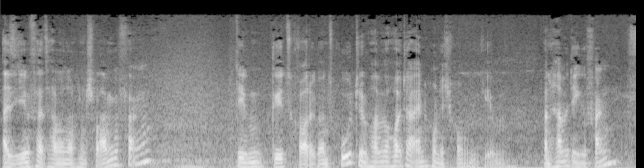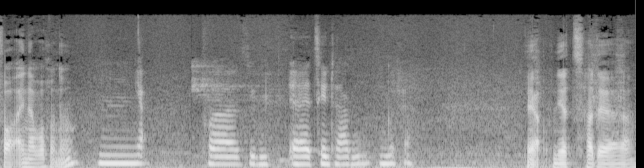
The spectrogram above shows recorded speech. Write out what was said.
Also jedenfalls haben wir noch einen Schwarm gefangen. Dem geht es gerade ganz gut. Dem haben wir heute einen Honigraum gegeben. Wann haben wir den gefangen? Vor einer Woche, ne? Hm, ja, vor sieben, äh, zehn Tagen ungefähr. Ja, und jetzt hat er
